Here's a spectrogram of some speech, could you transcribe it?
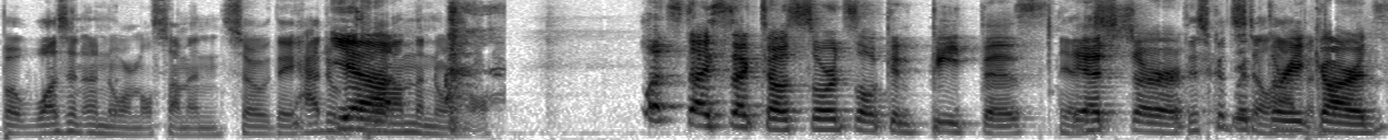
but wasn't a normal summon, so they had to have Yeah. drawn the normal. Let's dissect how Sword Soul can beat this. Yeah, Yeah, this- sure. this could With still three happen. cards.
